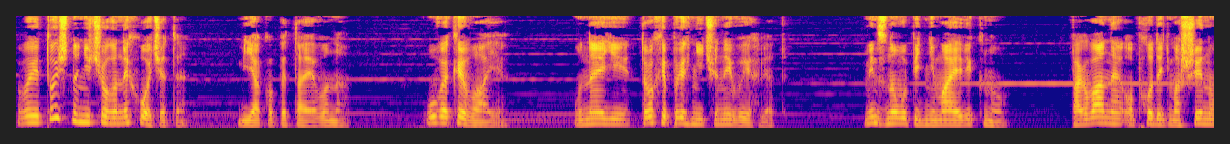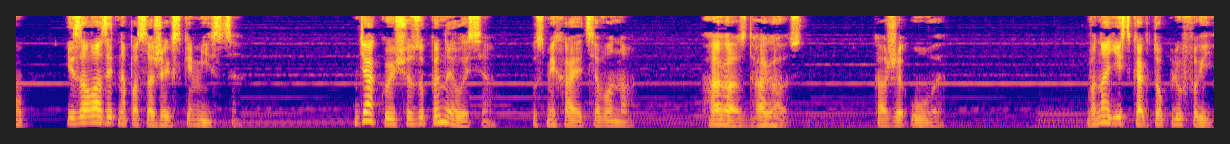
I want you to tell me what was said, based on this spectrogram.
Ви точно нічого не хочете? м'яко питає вона. Уве киває. У неї трохи пригнічений вигляд. Він знову піднімає вікно. Парване обходить машину і залазить на пасажирське місце. Дякую, що зупинилися, усміхається вона. Гаразд, гаразд. каже Уве. Вона їсть картоплю фрі.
